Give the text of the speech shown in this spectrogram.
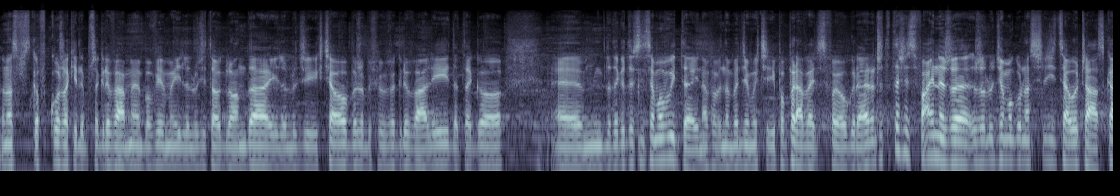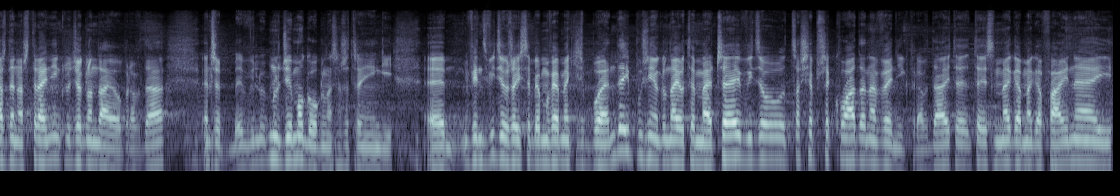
do nas wszystko wkurza, kiedy przegrywamy, bo wiemy, ile ludzi to ogląda, ile ludzi chciałoby, żebyśmy wygrywali, dlatego, em, dlatego to jest niesamowite i na pewno będziemy chcieli poprawiać swoją grę. Znaczy, to też jest fajne, że, że ludzie mogą nas śledzić cały czas. Każdy nasz trening ludzie oglądają, prawda? Znaczy, lu- ludzie mogą oglądać nasze treningi, em, więc widzą, jeżeli sobie omawiamy jakieś błędy i później oglądają te mecze i widzą, co się przekłada na wynik, prawda? I to, to jest mega, mega fajne i,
